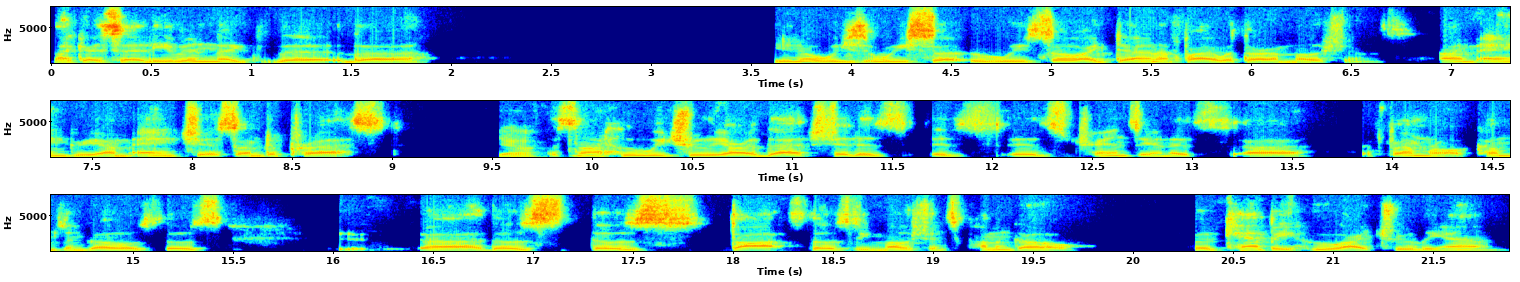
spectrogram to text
like i said even like the the you know we we so we so identify with our emotions i'm angry i'm anxious i'm depressed Yeah. it's not who we truly are that shit is is is transient it's uh ephemeral it comes and goes those uh those those thoughts those emotions come and go but it can't be who i truly am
